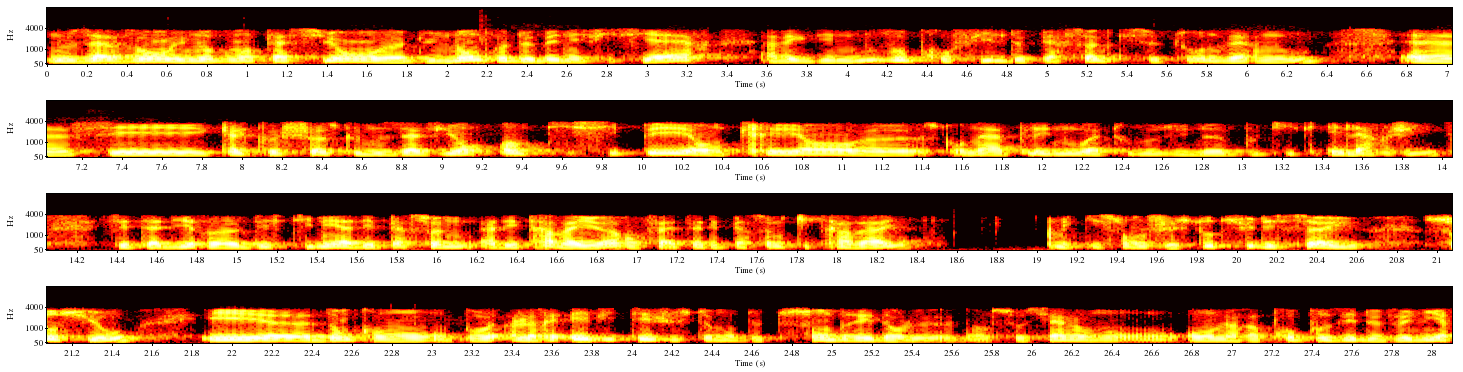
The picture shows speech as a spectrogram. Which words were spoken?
nous avons une augmentation euh, du nombre de bénéficiaires avec des nouveaux profils de personnes qui se tournent vers nous. C'est quelque chose que nous avions anticipé en créant ce qu'on a appelé nous à Toulouse une boutique élargie, c'est-à-dire destinée à des personnes, à des travailleurs en fait, à des personnes qui travaillent mais qui sont juste au-dessus des seuils sociaux. Et euh, donc, on, pour leur éviter justement de sombrer dans le, social, on, leur a proposé de venir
